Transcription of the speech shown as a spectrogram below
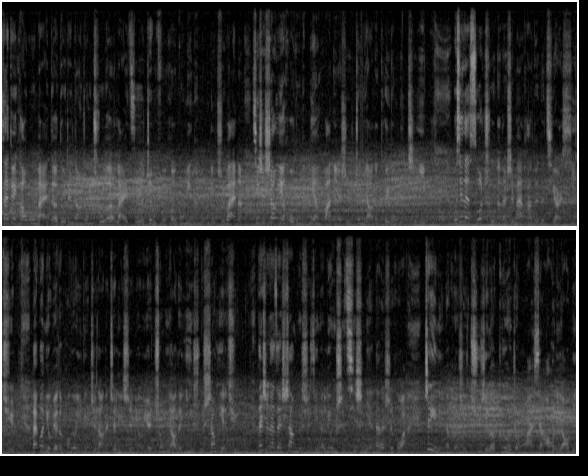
在对抗雾霾的斗争当中，除了来自政府和公民的努力之外呢，其实商业活动的变化呢也是重要的推动力之一。 我现在所处的呢是曼哈顿的切尔西区，来过纽约的朋友一定知道呢，这里是纽约重要的艺术商业区。但是呢，在上个世纪呢六十七十年代的时候啊，这里呢可是聚集了各种啊，像奥利奥饼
